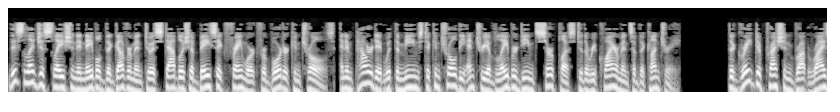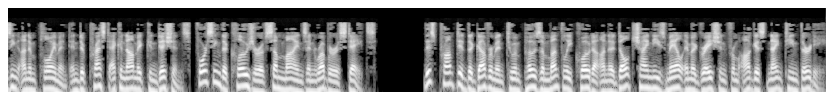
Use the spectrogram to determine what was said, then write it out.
This legislation enabled the government to establish a basic framework for border controls, and empowered it with the means to control the entry of labor deemed surplus to the requirements of the country. The Great Depression brought rising unemployment and depressed economic conditions, forcing the closure of some mines and rubber estates. This prompted the government to impose a monthly quota on adult Chinese male immigration from August 1930.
